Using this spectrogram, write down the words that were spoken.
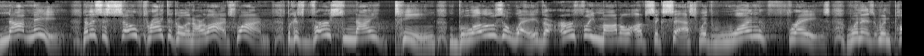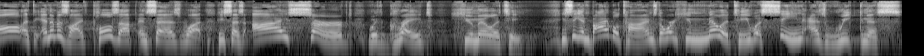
not me. Now, this is so practical in our lives. Why? Because verse 19 blows away the earthly model of success with one phrase. When, when Paul, at the end of his life, pulls up and says, What? He says, I served with great humility. You see, in Bible times, the word humility was seen as weakness.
